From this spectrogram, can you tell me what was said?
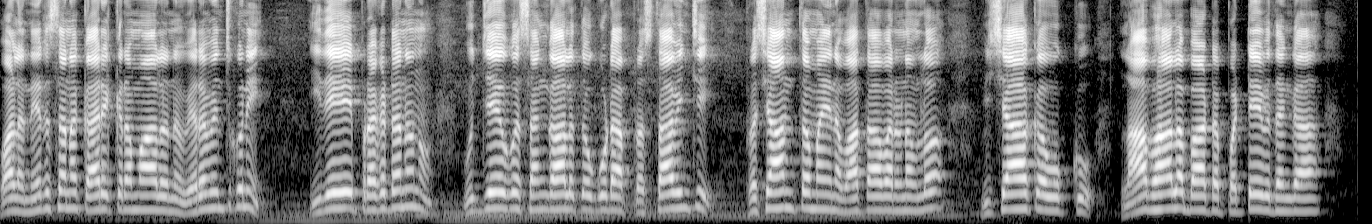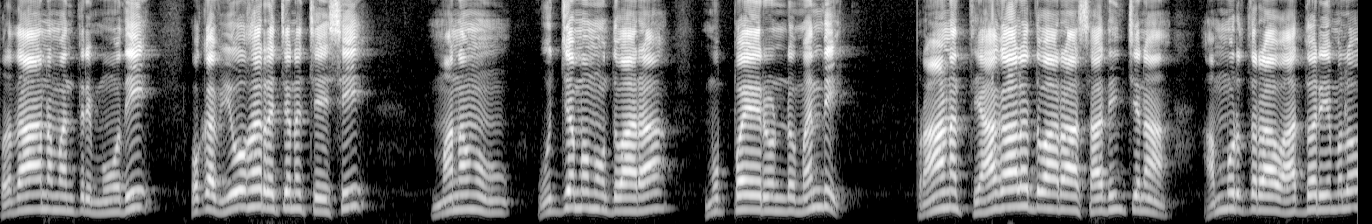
వాళ్ళ నిరసన కార్యక్రమాలను విరమించుకుని ఇదే ప్రకటనను ఉద్యోగ సంఘాలతో కూడా ప్రస్తావించి ప్రశాంతమైన వాతావరణంలో విశాఖ ఉక్కు లాభాల బాట పట్టే విధంగా ప్రధానమంత్రి మోదీ ఒక వ్యూహ రచన చేసి మనము ఉద్యమము ద్వారా ముప్పై రెండు మంది ప్రాణ త్యాగాల ద్వారా సాధించిన అమృతరావు ఆధ్వర్యంలో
